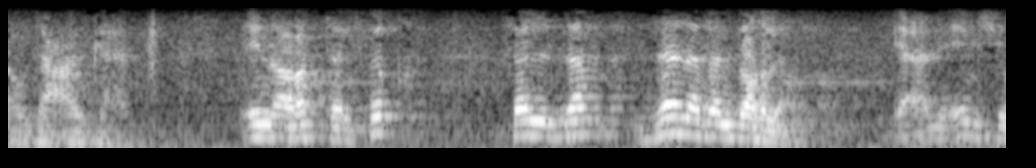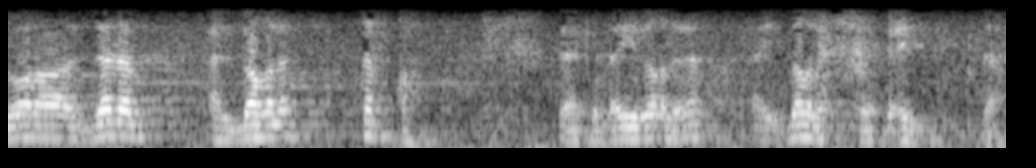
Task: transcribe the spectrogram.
أو دع عنك هذا. إن أردت الفقه فالزم ذنب البغلة. يعني امشي وراء ذنب البغلة تفقه. لكن أي بغلة لا أي بغلة الشافعي نعم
